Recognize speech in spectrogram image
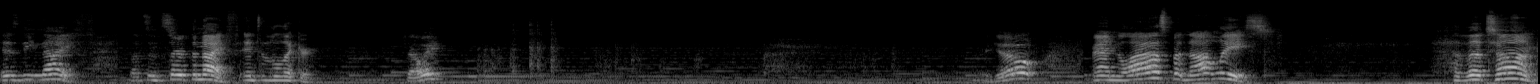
is the knife. Let's insert the knife into the Licker. Shall we? There we go. And last but not least, the tongue.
